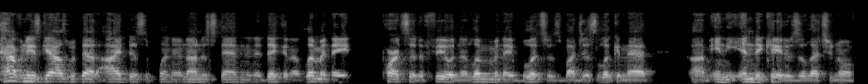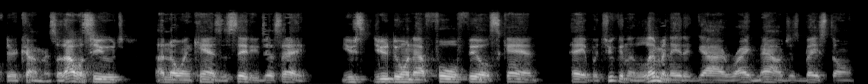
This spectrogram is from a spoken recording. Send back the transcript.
having these guys with that eye discipline and understanding that they can eliminate parts of the field and eliminate blitzers by just looking at um, any indicators to let you know if they're coming. So that was huge. I know in Kansas City, just hey, you you doing that full field scan. Hey, but you can eliminate a guy right now just based on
